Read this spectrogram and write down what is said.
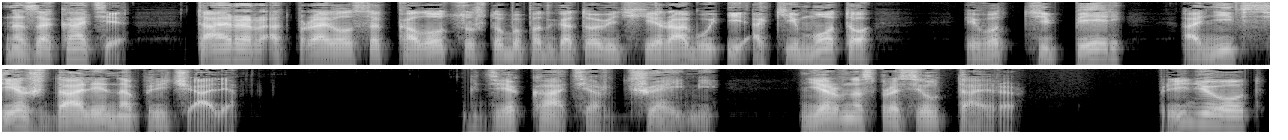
На закате Тайрер отправился к колодцу, чтобы подготовить Хирагу и Акимото, и вот теперь они все ждали на причале. «Где катер, Джейми?» — нервно спросил Тайрер. «Придет».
